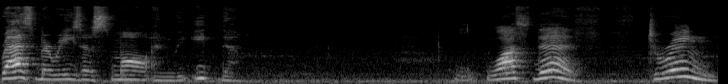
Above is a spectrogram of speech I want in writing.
Raspberries are small and we eat them. What's this? String.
